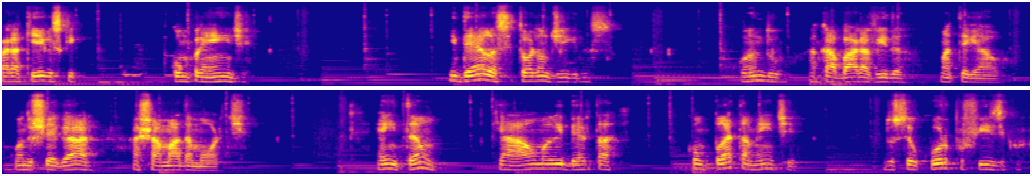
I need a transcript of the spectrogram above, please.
para aqueles que compreende e delas se tornam dignas quando acabar a vida material, quando chegar a chamada morte. É então que a alma liberta completamente do seu corpo físico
